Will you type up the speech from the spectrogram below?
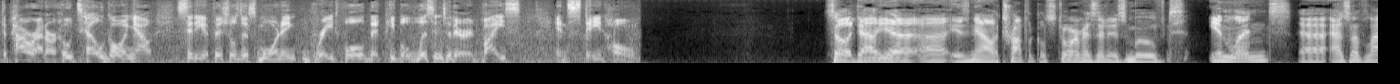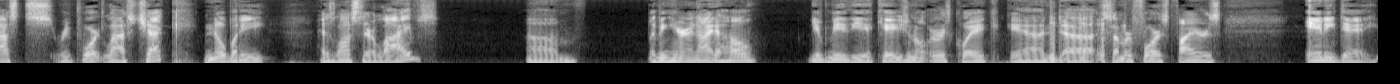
The power at our hotel going out. City officials this morning grateful that people listened to their advice and stayed home. So Idalia uh, is now a tropical storm as it has moved inland. Uh, as of last report, last check, nobody has lost their lives. Um, living here in Idaho, give me the occasional earthquake and uh, summer forest fires any day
